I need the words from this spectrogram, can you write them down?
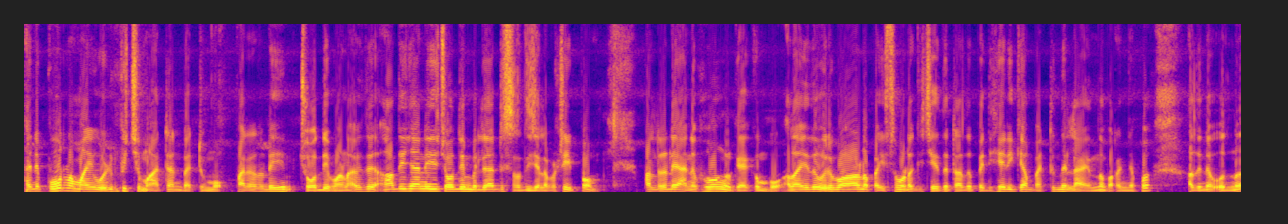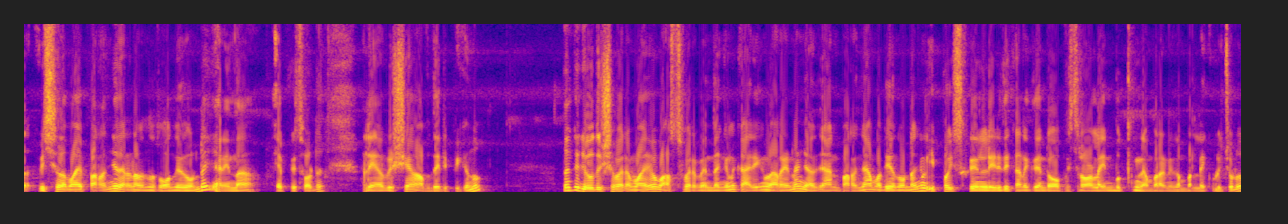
അതിനെ പൂർണമായി ഒഴിപ്പിച്ച് മാറ്റാൻ പറ്റുമോ? പലരുടെയും ചോദ്യമാണ്. ഇത് ആദ്യം ഞാൻ ഈ ചോദ്യം വലുതായിട്ട് ശ്രദ്ധിച്ചില്ല. പക്ഷേ ഇപ്പം പലരുടെ അനുഭവങ്ങൾ കേൾക്കുമ്പോൾ അതായത് ഒരുപാട് പൈസ മുടക്കി ചെയ്തിട്ട് അത് പരിഹരിക്കാൻ പറ്റുന്നില്ല എന്ന് പറഞ്ഞപ്പോൾ അതിനെ ഒന്ന് വിശദമായി പറഞ്ഞു തരണമെന്ന് തോന്നിയതുകൊണ്ട് ഞാൻ ഇന്ന് എപ്പിസോഡ് അല്ലെങ്കിൽ ആ വിഷയം അവതരിപ്പിക്കുന്നു. നിങ്ങൾക്ക് ജ്യോതിഷപരമായോ വാസ്തുപരമോ എന്തെങ്കിലും കാര്യങ്ങൾ അറിയണം ഞാൻ പറഞ്ഞാൽ മതി എന്നുണ്ടെങ്കിൽ ഇപ്പോൾ ഈ സ്ക്രീനിൽ എഴുതി കാണിക്കുന്ന എന്റെ ഓഫീസിൽ ഓൺലൈൻ ബുക്കിംഗ് നമ്പറാണ് ഈ നമ്പറിലേക്ക് വിളിച്ചോളൂ.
